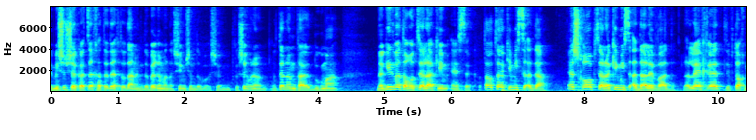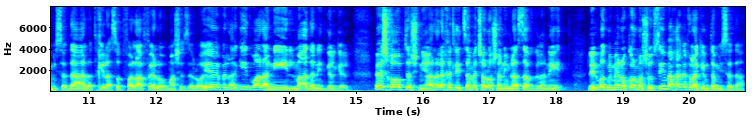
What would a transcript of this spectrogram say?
למישהו שיקצר לך את הדרך, אתה יודע, אני מדבר עם אנשים שמדבר, שמתקשרים אליהם, נותן להם את הדוגמה, נגיד ואתה רוצה להקים עסק, אתה רוצה להקים מסעדה, יש לך אופציה להקים מסעדה לבד, ללכת, לפתוח מסעדה, להתחיל לעשות פלאפל או מה שזה לא יהיה, ולהגיד וואלה, אני אלמד, אני אתגלגל. ויש לך אופציה שנייה, ללכת להיצמד שלוש שנים לאסף גרנית, ללמוד ממנו כל מה שעושים, ואחר כך להקים את המסעדה.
